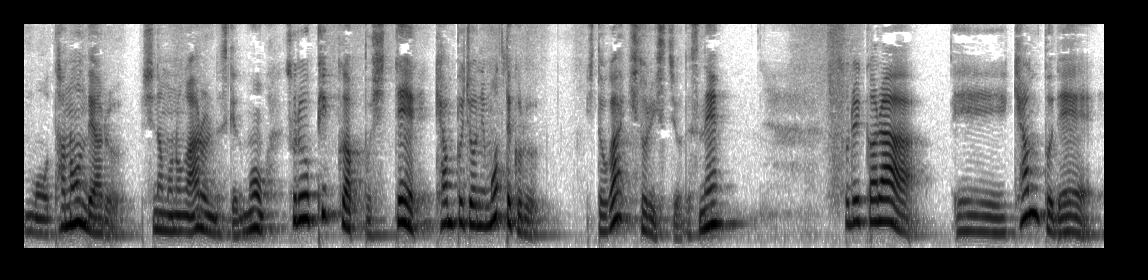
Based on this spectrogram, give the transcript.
もう頼んである品物があるんですけども、それをピックアップして、キャンプ場に持ってくる人が一人必要ですね。それから、えー、キャンプで、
